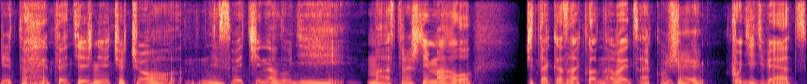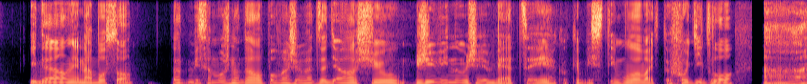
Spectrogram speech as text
že to, to je tiež niečo, čo dnes väčšina ľudí má strašne málo. Že taká základná vec, ako že chodiť viac, ideálne na boso, to by sa možno dalo považovať za ďalšiu živinu, že viacej ako keby stimulovať to chodidlo a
